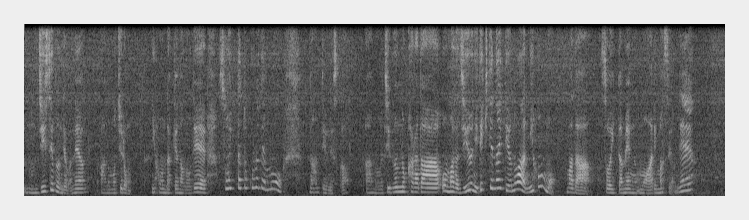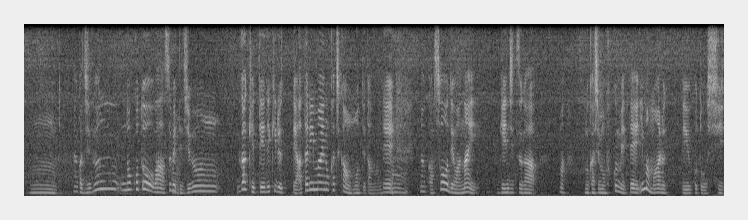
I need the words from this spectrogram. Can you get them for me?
うん G7 ではねあのもちろん日本だけなのでそういったところでも何て言うんですかあの自分の体をまだ自由にできてないっていうのは日本もまだそういった面もありますよね。うん。なんか自分のことは全て自分が決定できるって当たり前の価値観を持ってたので、うなんかそうではない現実が、まあ、昔も含めて今もあるっていうことを知っ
